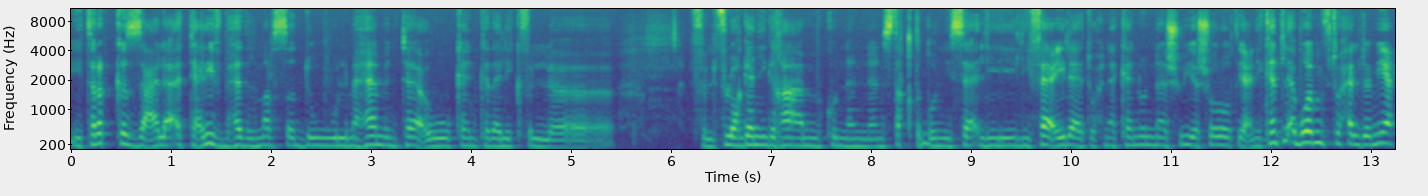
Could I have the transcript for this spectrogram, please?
يتركز على التعريف بهذا المرصد والمهام نتاعو. كان كذلك في في في الاورغانيغرام كنا نستقطبوا النساء لفاعلات. وحنا كانوا لنا شوية شروط يعني كانت الأبواب مفتوحة للجميع.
